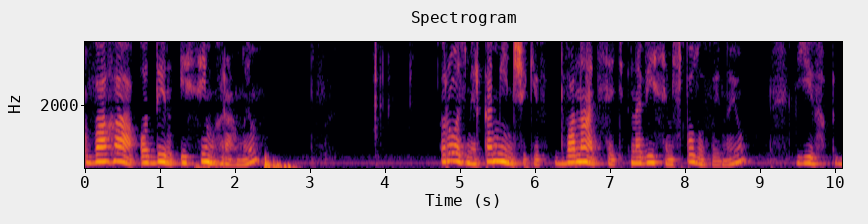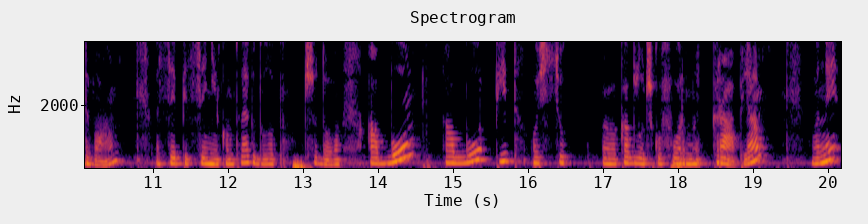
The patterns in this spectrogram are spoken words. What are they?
Вага 1,7 грами. Розмір камінчиків 12 на 8,5. Їх два. Ось цей під синій комплект було б чудово. Або, або під ось цю каблучку форми крапля. Вони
